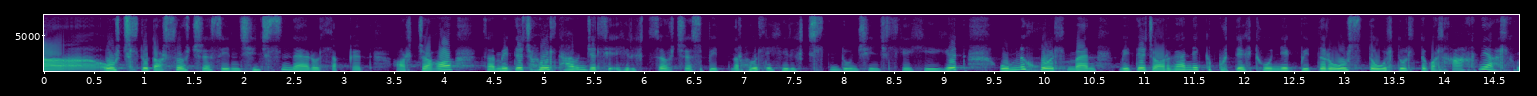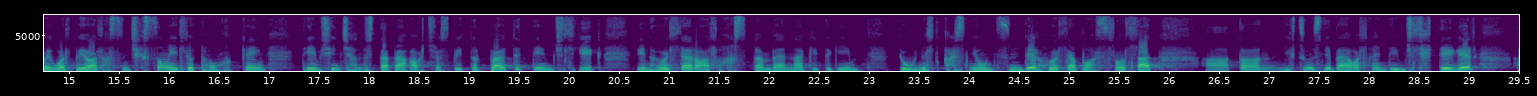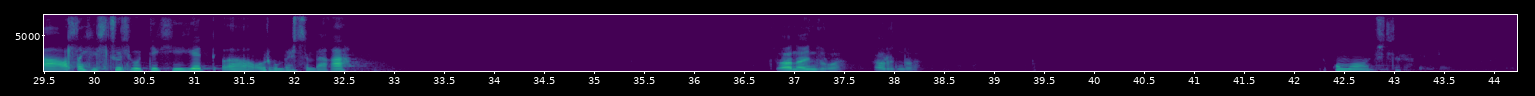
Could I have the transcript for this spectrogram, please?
өөрчлөлтүүд орсон учраас энэ шинжилсэн найруулга гэд орж байгаа. За мэдээж хууль 5 жил хэрэгжсэн учраас бид нар хуулийн хэрэгжилтэн дүн шинжилгээ хийгээд өмнөх хууль маань мэдээж органик бүтээгдэхүүнийг бид нар өөрсдөө үйлдвэрлэдэг болох анхны алхмыг бол бий болгосон ч гэсэн илүү тунхагийн тийм шин чанартай байгаа учраас бид нар бодит дэмжлэгийг энэ хуулиар олгох ёстой байна гэдэг ийм дүгнэлт гарсны үндсэн дээр хуулиа боловсруулад одоо нэгдсэн үндэсний байгууллагын дэмжлэгтэйгээр олон хилцүүлгүүдийг хийгээд өргөн барьсан байгаа. За 86 ойрон доо. Юм уучлаарай.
